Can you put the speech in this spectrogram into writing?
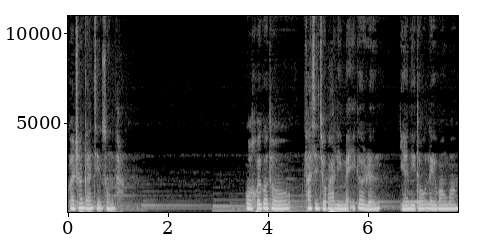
管春赶紧送他。我回过头，发现酒吧里每一个人眼里都泪汪汪。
